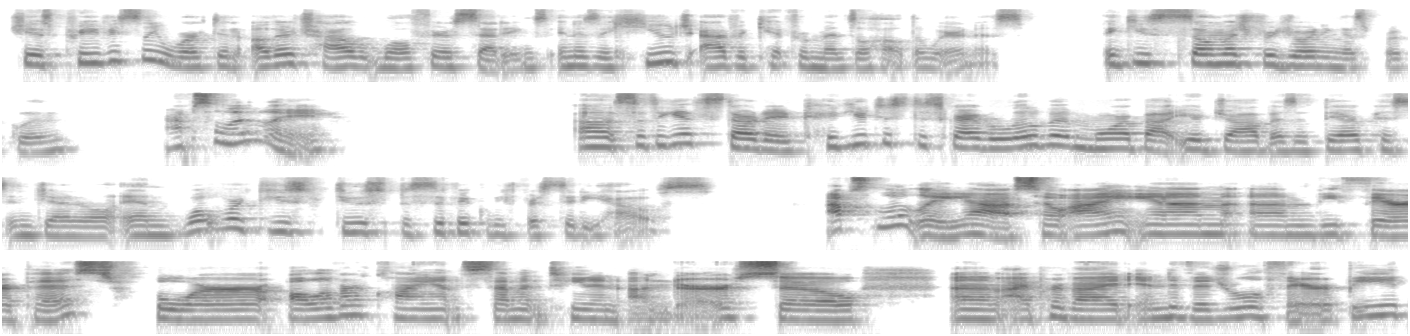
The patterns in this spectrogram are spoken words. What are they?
She has previously worked in other child welfare settings and is a huge advocate for mental health awareness. Thank you so much for joining us, Brooklyn. Absolutely. Uh, so, to get started, could you just describe a little bit more about your job as a therapist in general and what work do you do specifically for City House? Absolutely. Yeah. So I am um, the therapist for all of our clients 17 and under. So um, I provide individual therapy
